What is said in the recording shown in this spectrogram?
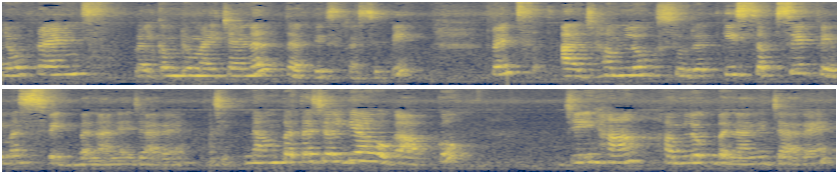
Hello friends welcome to my channel तर्तीस रेसिपी फ्रेंड्स आज हम लोग सूरत की सबसे फ़ेमस स्वीट बनाने जा रहे हैं। जी, नाम पता चल गया होगा आपको। जी हाँ हम लोग बनाने जा रहे हैं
